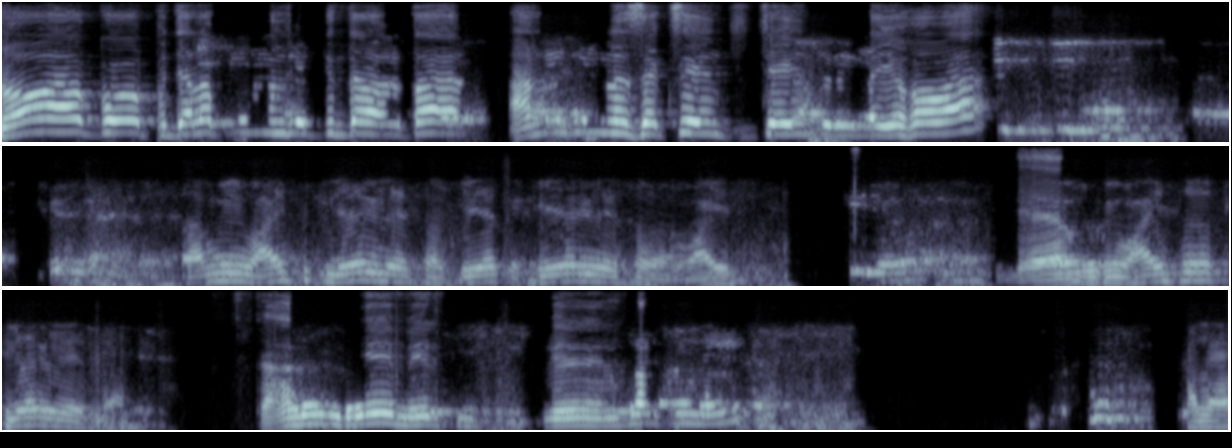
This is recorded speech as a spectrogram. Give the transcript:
నోవాకు జలప్రమాణం తెచ్చిన తర్వాత అన్నజనులను సెక్స్ చేయించలేదు యెహోవా? మీ వాయిస్ క్లియర్గా లేదు సార్ క్లియర్ క్లియర్గా లేదు సార్ వాయిస్. మీ వాయిస్ క్లియర్గా లేదు సార్. కాదండి మీరు మీరు వినపడుతుందా? హలో?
